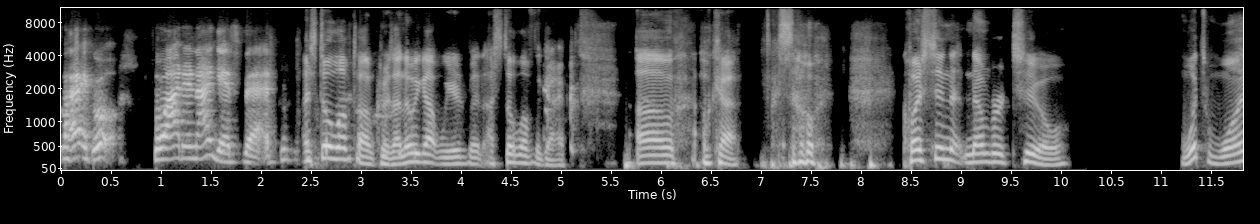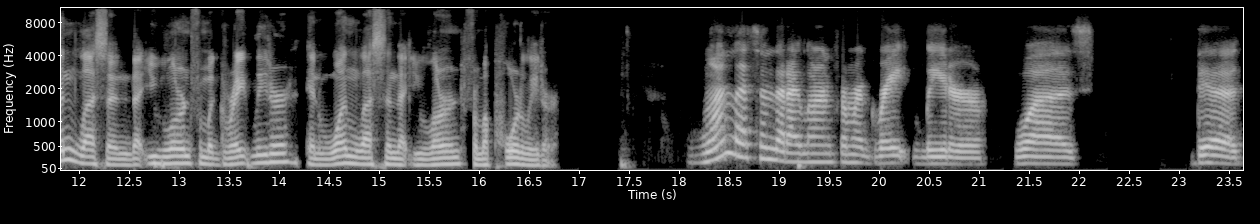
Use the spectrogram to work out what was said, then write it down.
Like well, why didn't i guess that? I still love tom cruise. I know he got weird but i still love the guy. Um okay. So Question number two What's one lesson that you learned from a great leader and one lesson that you learned from a poor leader? One lesson that I learned from a great leader was the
